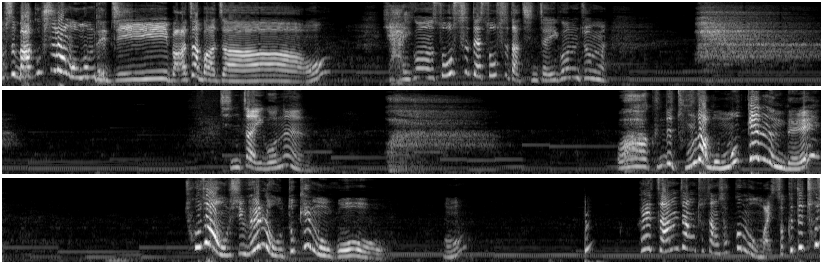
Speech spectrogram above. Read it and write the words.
없으면 막국수랑 먹으면 되지 맞아 맞아 어? 야 이거는 소스 대 소스다 진짜 이건 좀 하... 진짜 이거는 와... 와 근데 둘 다 못 먹겠는데? 없이 회를 어떻게 먹어? 어? 회 쌈장 초장 섞어 먹으면 맛있어. 근데 초장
